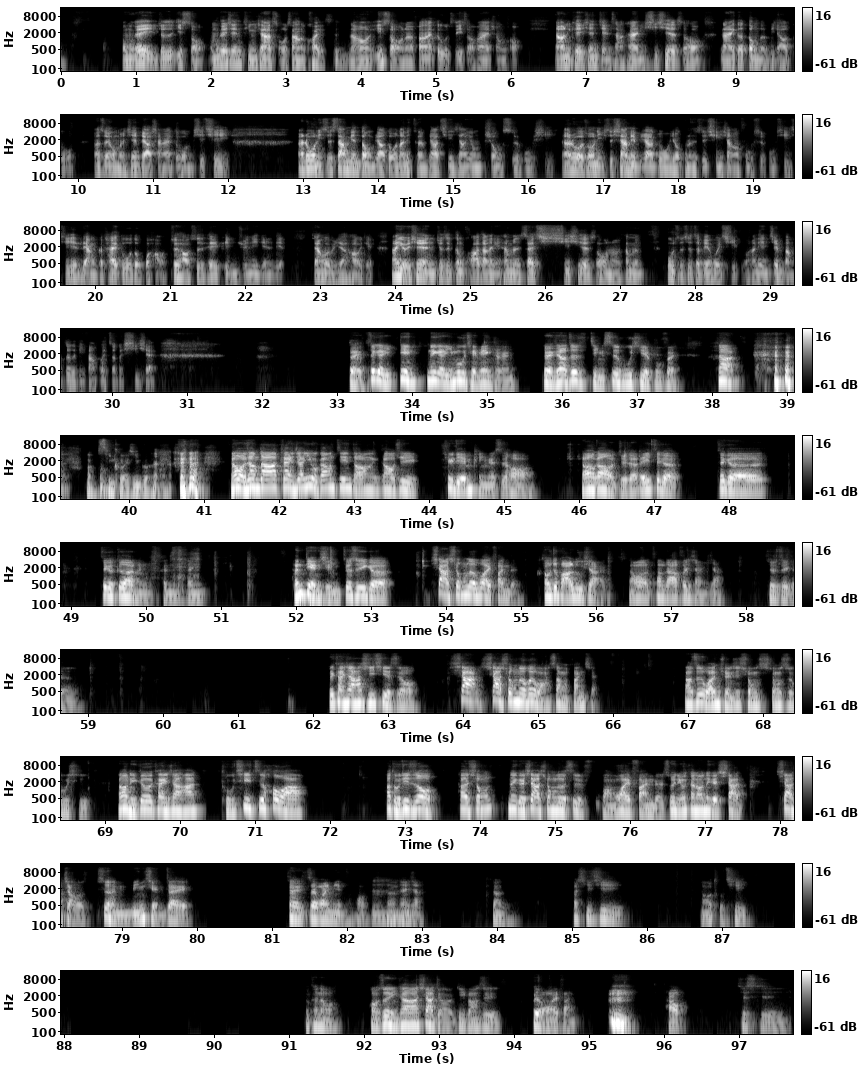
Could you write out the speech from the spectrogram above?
我们可以就是一手，我们可以先停下手上的筷子，然后一手呢放在肚子，一手放在胸口，然后你可以先检查看你吸气的时候哪一个动的比较多，那所以我们先不要想太多，我们吸气。那如果你是上面动比较多，那你可能比较倾向用胸式呼吸。那如果说你是下面比较多，有可能是倾向用腹式呼吸。其实两个太多都不好，最好是可以平均一点点，这样会比较好一点。那有一些人就是更夸张一点，他们在吸气的时候呢，他们不只是这边会起伏，他连肩膀这个地方会整个吸起来。对，这个电那个荧幕前面可能对，你知道这是警示呼吸的部分。那 哦，辛苦了，辛苦了。然后我让大家看一下，因为我刚刚今天早上刚好去去连评的时候，然后刚好觉得，哎，这个这个这个个案很很很很典型，就是一个下胸肋外翻的，然后我就把它录下来，然后让大家分享一下，就是这个，可以看一下他吸气的时候，下下胸肋会往上翻起来，然后这是完全是胸胸式呼吸。然后你各位看一下，他吐气之后啊，他吐气之后，他的胸那个下胸肋是往外翻的，所以你会看到那个下下角是很明显在在在外面的哦。大家看一下，这样子，他吸气，然后吐气，有看到吗？哦，所以你看他下角的地方是会往外翻。好，这是。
